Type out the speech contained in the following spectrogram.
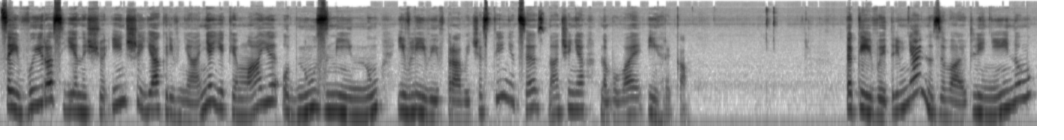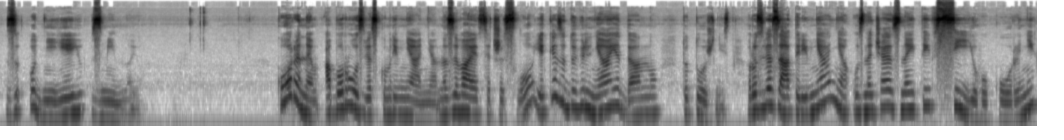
Цей вираз є не що інше, як рівняння, яке має одну змінну, і в лівій і в правій частині це значення набуває y. Такий вид рівнянь називають лінійним з однією змінною. Коренем або розв'язком рівняння називається число, яке задовільняє дану тотожність. Розв'язати рівняння означає знайти всі його корені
